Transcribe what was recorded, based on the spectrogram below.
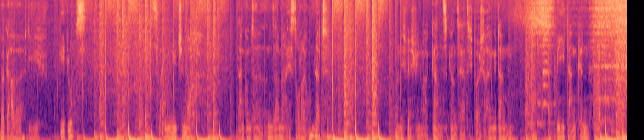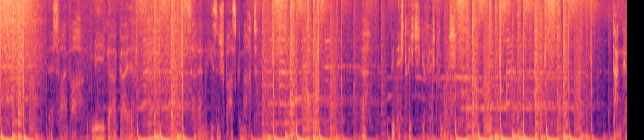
Übergabe, die geht los. Zwei Minütchen noch. Dann kommt unser Maestro 300. Und ich möchte mich nochmal ganz, ganz herzlich bei euch allen Gedanken bedanken. Es war einfach mega geil. Es hat einen riesen Spaß gemacht. Ja, bin echt richtig geflecht von euch. Danke.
